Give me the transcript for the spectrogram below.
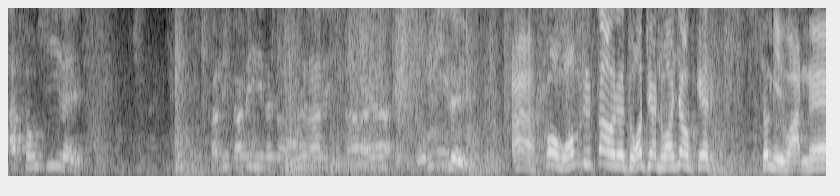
啊，东西嘞？咖喱咖喱那个在哪里？拿来啊！有蜜嘞。 อ่ะก็ผมที่เต้าเนี่ยตัวเทียนว่าเย้าเกณฑ์เฉลีวันเนี่ย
